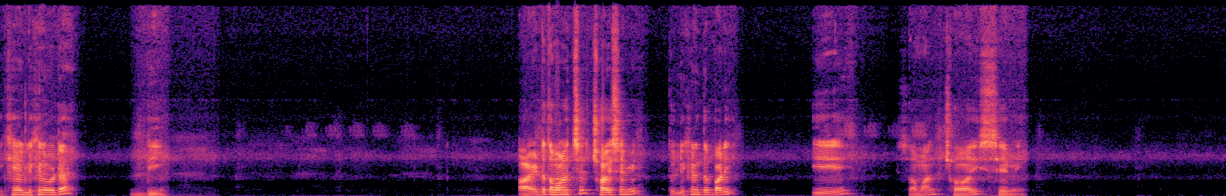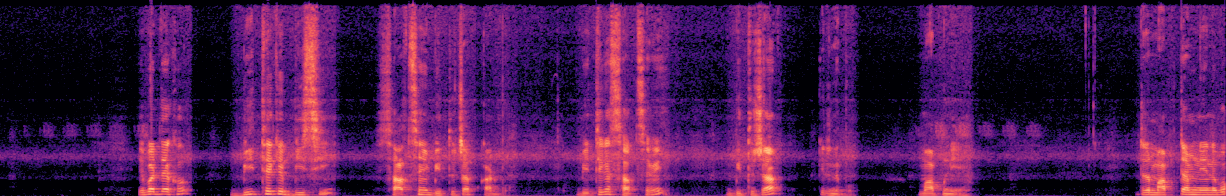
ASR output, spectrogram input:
এখানে লিখে নেব এটা বি আর এটা তোমার হচ্ছে ছয় সেমি তো লিখে নিতে পারি এ সমান ছয় সেমি এবার দেখো বি থেকে বিসি সাত সেমি বৃত্তচাপ কাটবো। বি থেকে সাত সেমি বৃত্তচাপ কেটে নেব। মাপ নিয়ে। এটার মাপটা আমি নিয়ে নেব।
